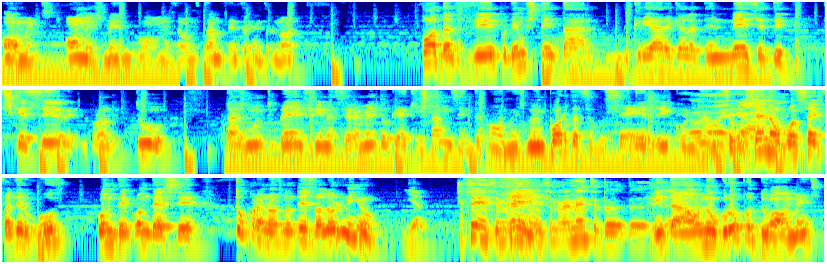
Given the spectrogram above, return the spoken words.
homens, homens mesmo, homens, homens, estamos entre, entre nós, pode haver, podemos tentar criar aquela tendência de esquecer, pronto, tu estás muito bem financeiramente, ok, aqui estamos entre homens, não importa se você é rico ou não, se você yeah. não consegue fazer o como, de- como deve ser, tu para nós não tens valor nenhum. Sim, sim, Sim. do Então, no grupo de homens,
